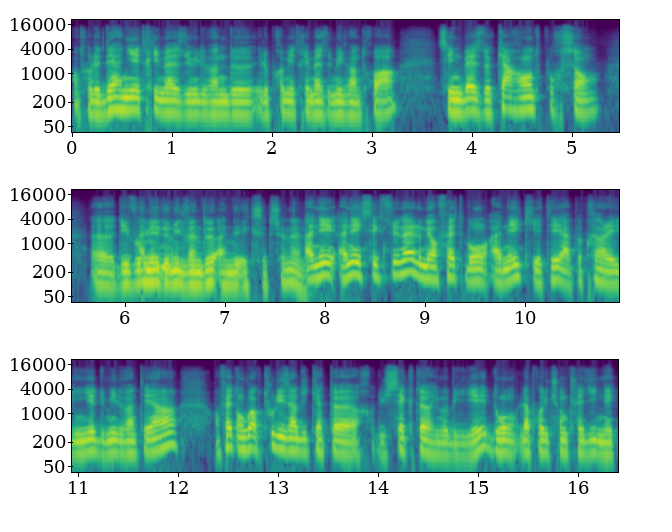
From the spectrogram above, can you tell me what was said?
entre le dernier trimestre 2022 et le premier trimestre 2023, c'est une baisse de 40 euh, des volumes. Année 2022, année exceptionnelle. Année, année exceptionnelle, mais en fait, bon, année qui était à peu près dans la lignée 2021. En fait, on voit que tous les indicateurs du secteur immobilier, dont la production de crédit n'est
